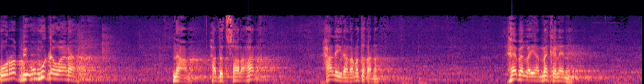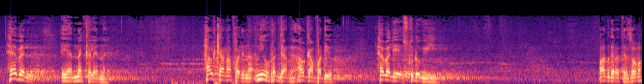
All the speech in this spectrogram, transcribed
uu rabbi ugu dhowaanaa nacam hadda tusaale ahaan maxaa la yidhahdaa ma taqaana hebel ayaan danka leenahay. Hebel ayaan danka leenahay. Halkaanaan fadhinaa niyu raggaan halkaan fadhiyo. Hebel yay isku dhow yihiin. Waad garateen sooma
